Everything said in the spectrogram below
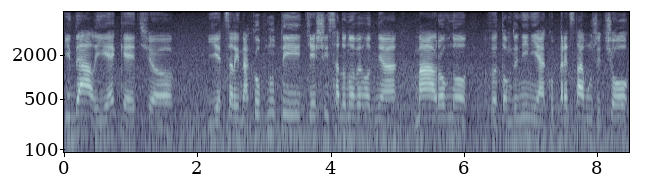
ideál je, keď e, je celý nakopnutý, teší sa do nového dňa, má rovno v tom dni nejakú predstavu, že čo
